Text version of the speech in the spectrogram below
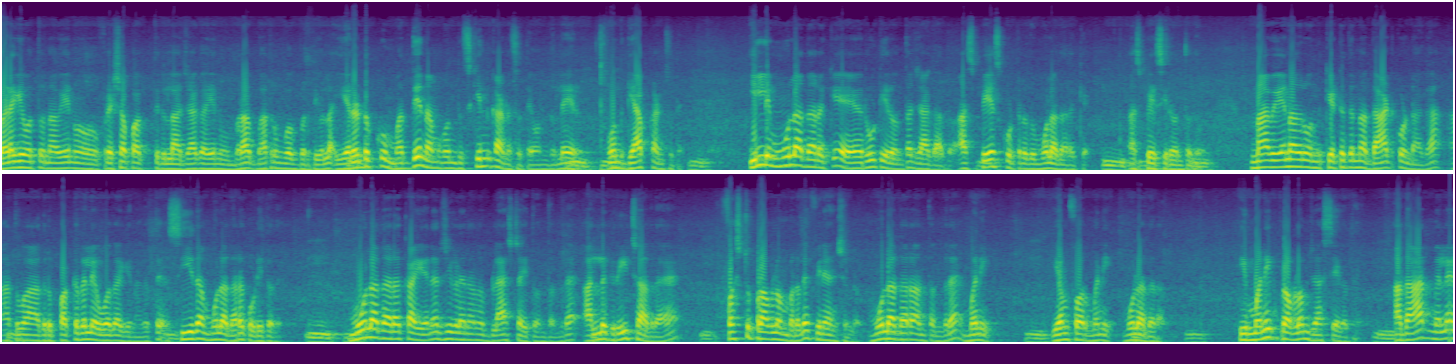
ಬೆಳಗ್ಗೆ ಹೊತ್ತು ನಾವೇನು ಫ್ರೆಶ್ ಅಪ್ ಆಗ್ತಿರಲ್ಲ ಜಾಗ ಏನು ಬಾತ್ರೂಮ್ಗೆ ಹೋಗಿ ಬರ್ತೀವಲ್ಲ ಎರಡಕ್ಕೂ ಮಧ್ಯೆ ನಮಗೊಂದು ಸ್ಕಿನ್ ಕಾಣಿಸುತ್ತೆ ಒಂದು ಲೇಯರ್ ಒಂದು ಗ್ಯಾಪ್ ಕಾಣಿಸುತ್ತೆ. ಇಲ್ಲಿ ಮೂಲಾಧಾರಕ್ಕೆ ರೂಟ್ ಇರುವಂಥ ಜಾಗ ಅದು. ಆ ಸ್ಪೇಸ್ ಕೊಟ್ಟಿರೋದು ಮೂಲಾಧಾರಕ್ಕೆ. ಆ ಸ್ಪೇಸ್ ಇರುವಂಥದ್ದು ನಾವೇನಾದರೂ ಒಂದು ಕೆಟ್ಟದನ್ನ ದಾಟ್ಕೊಂಡಾಗ ಅಥವಾ ಅದ್ರ ಪಕ್ಕದಲ್ಲೇ ಹೋದಾಗ ಏನಾಗುತ್ತೆ? ಸೀದಾ ಮೂಲಾಧಾರಕ್ಕೆ ಹೊಡಿತದೆ ಮೂಲಾಧಾರಕ್ಕೆ ಆ ಎನರ್ಜಿಗಳೇನಾದ್ರು ಬ್ಲಾಸ್ಟ್ ಆಯಿತು ಅಂತಂದ್ರೆ ಅಲ್ಲಿಗೆ ರೀಚ್ ಆದರೆ ಫಸ್ಟ್ ಪ್ರಾಬ್ಲಮ್ ಬರೋದೇ ಫಿನಾನ್ಷಿಯಲ್ ಮೂಲಾಧಾರ ಅಂತಂದ್ರೆ ಮನಿ ಎಂ ಫಾರ್ ಮನಿ ಮೂಲಾಧಾರ. ಈ ಮನಿಗೆ ಪ್ರಾಬ್ಲಮ್ ಜಾಸ್ತಿ ಆಗುತ್ತೆ. ಅದಾದ್ಮೇಲೆ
